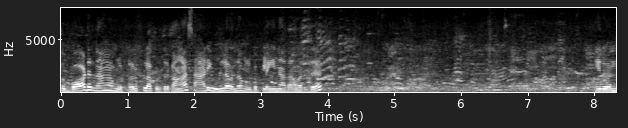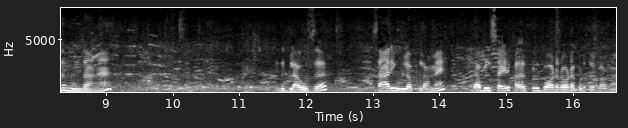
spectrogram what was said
ஸோ பார்டர் தாங்க உங்களுக்கு கலர்ஃபுல்லாக கொடுத்துருக்காங்க. Saree உள்ளே வந்து உங்களுக்கு பிளெயினாக தான் வருது. இது வந்து முந்தான. இது ப்ளவுஸு saree உள்ள ஃபுல்லாமே டபுள் சைடு கலர்ஃபுல் பார்டரோட கொடுத்துருக்காங்க.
